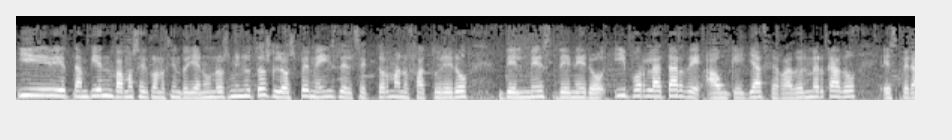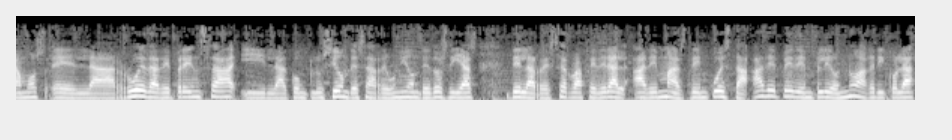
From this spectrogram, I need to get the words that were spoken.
Y también vamos a ir conociendo ya en unos minutos los PMI del sector manufacturero del mes de enero. Y por la tarde, aunque ya ha cerrado el mercado, esperamos eh, la rueda de prensa y la conclusión de esa reunión de dos días de la Reserva Federal, además de encuesta ADP de empleo no agrícola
